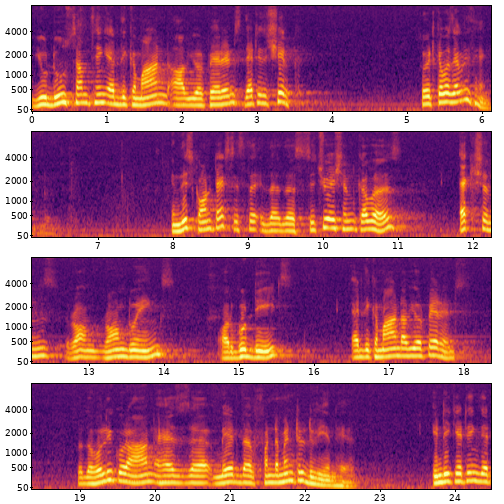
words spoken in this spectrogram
you do something at the command of your parents, that is shirk. So it covers everything. In this context, the, the, the situation covers actions, wrong, wrongdoings, or good deeds at the command of your parents. So the Holy Quran has uh, made the fundamental division here, indicating that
